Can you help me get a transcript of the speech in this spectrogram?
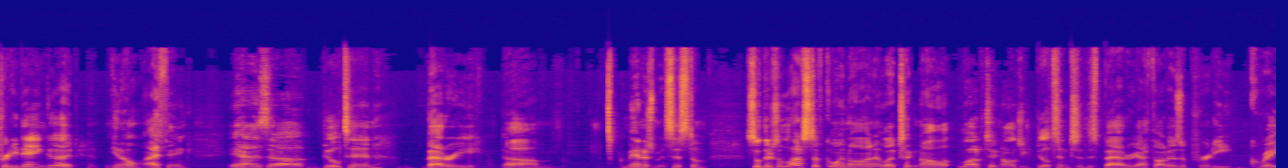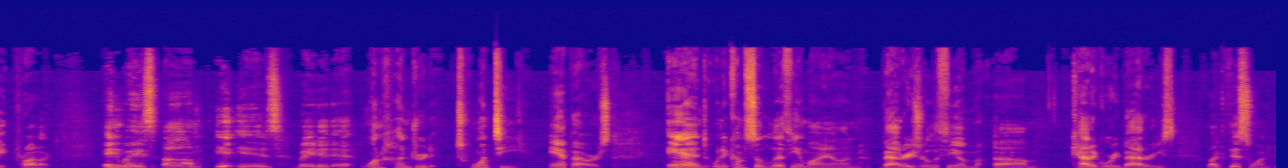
pretty dang good, you know, I think. It has a built in battery um, management system so there's a lot of stuff going on, a lot, of a lot of technology built into this battery. I thought it was a pretty great product. Anyways, um, it is rated at 120 amp hours. And when it comes to lithium ion batteries or lithium um, category batteries like this one,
